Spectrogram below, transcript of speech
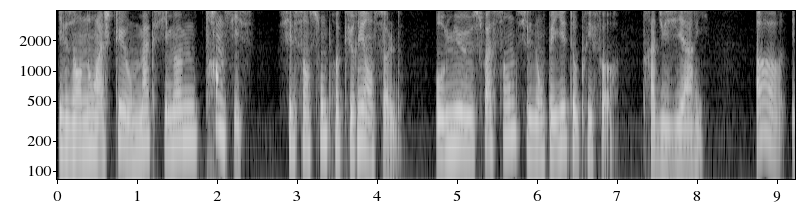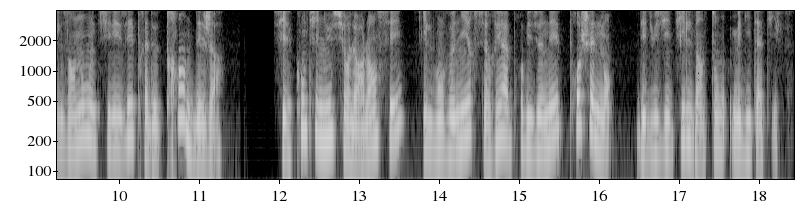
Ils en ont acheté au maximum 36, s'ils s'en sont procurés en solde. Au mieux soixante s'ils l'ont payé au prix fort, traduisit Harry. Or, ils en ont utilisé près de trente déjà. S'ils continuent sur leur lancée, ils vont venir se réapprovisionner prochainement, déduisit-il d'un ton méditatif.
